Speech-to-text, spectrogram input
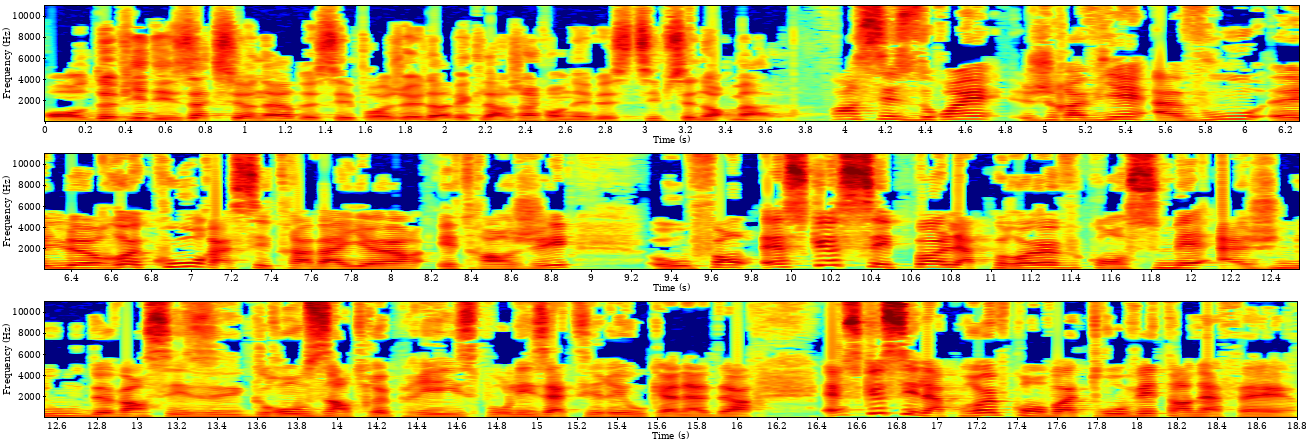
on devient des actionnaires de ces projets-là avec l'argent qu'on investit, puis c'est normal. Francis Drouin, je reviens à vous. Euh, Le recours à ces travailleurs étrangers, au fond, est-ce que c'est pas la preuve qu'on se met à genoux devant ces grosses entreprises pour les attirer au Canada? Est-ce que c'est la preuve qu'on va trop vite en affaires?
